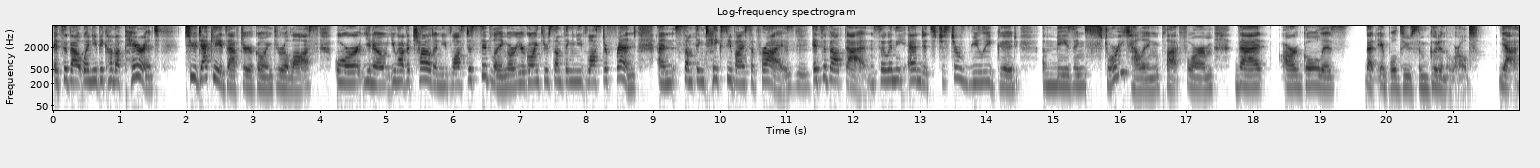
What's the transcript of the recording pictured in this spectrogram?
It's about when you become a parent two decades after going through a loss or you know you have a child and you've lost a sibling or you're going through something and you've lost a friend and something takes you by surprise mm-hmm. it's about that and so in the end it's just a really good amazing storytelling platform that our goal is that it will do some good in the world yeah.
